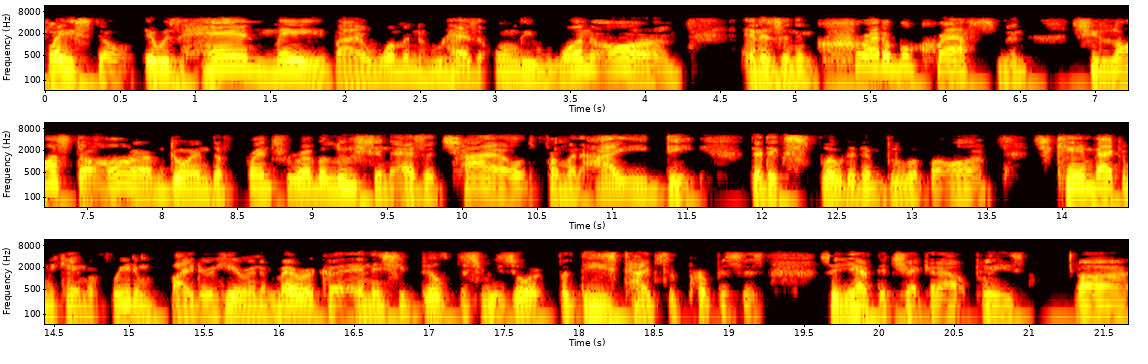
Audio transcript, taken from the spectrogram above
place though. It was handmade by a woman who has only one arm and is an incredible craftsman. She lost her arm during the French Revolution as a child from an IED that exploded and blew up her arm. She came back and became a freedom fighter here in America, and then she built this resort for these types of purposes. So you have to check it out, please. Uh,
